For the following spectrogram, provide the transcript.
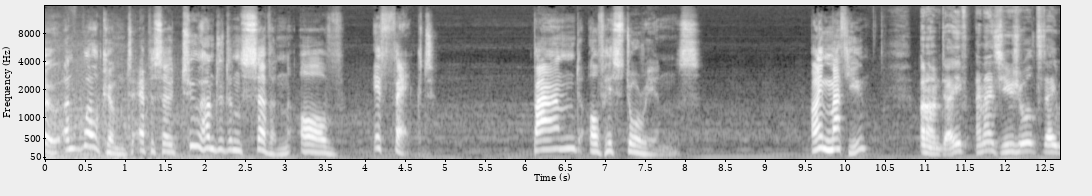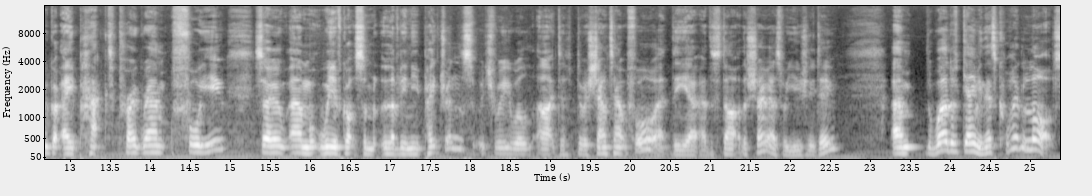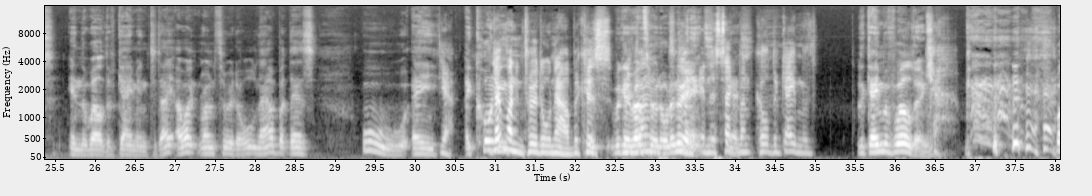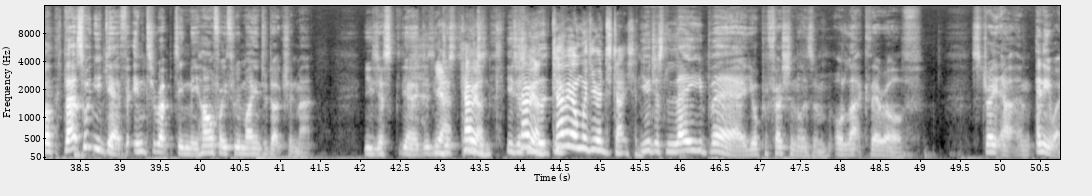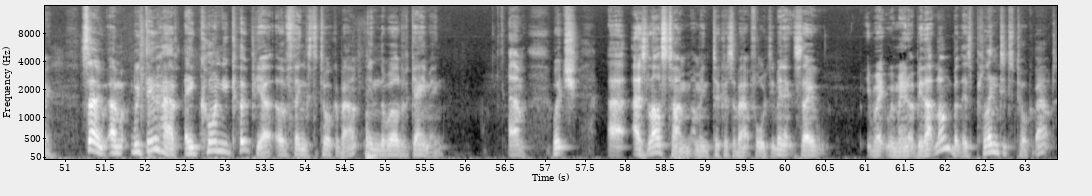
Hello, and welcome to episode 207 of Effekt Band of Historians. I'm Matthew. And I'm Dave, and as usual, today we've got a packed program for you. So um, we have got some lovely new patrons, which we will like to do a shout out for at the uh, at the start of the show, as we usually do. Um, the world of gaming. There's quite a lot in the world of gaming today. I won't run through it all now, but there's ooh a Yeah. a corny, Don't run through it all now because we're gonna run through it all in a minute, in the segment yes. called the game of. the game of wielding. well, that's what you get for interrupting me halfway through my introduction, Matt. You just you know just, Yeah, just carry you on. Just, you just carry on. carry on with your introduction. You just lay bare your professionalism or lack thereof. Straight out. And anyway, so um, we do have a cornucopia of things to talk about in the world of gaming, um, which, uh, as last time, I mean, took us about 40 minutes. So we may not be that long, but there's plenty to talk about.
